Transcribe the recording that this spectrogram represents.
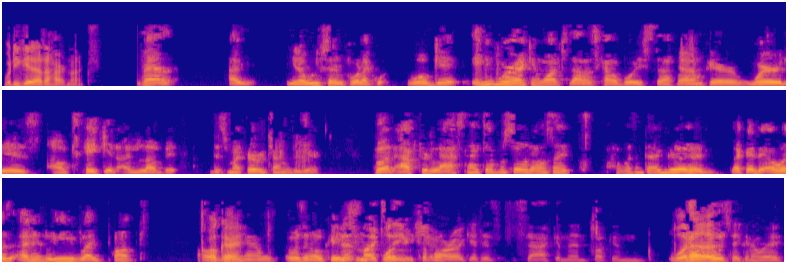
What do you get out of Hard Knocks? Man, I, you know, we've said before, like, we'll get anywhere I can watch Dallas Cowboys stuff. I don't care where it is. I'll take it. I love it. This is my favorite time of the year. But after last night's episode, I was like, I wasn't that good. Like, I, I was, I didn't leave like pumped. I was Okay. like, yeah, it, was, it was an okay. You didn't like season. seeing Kamara get his sack and then fucking What No, a. it was- taken away.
